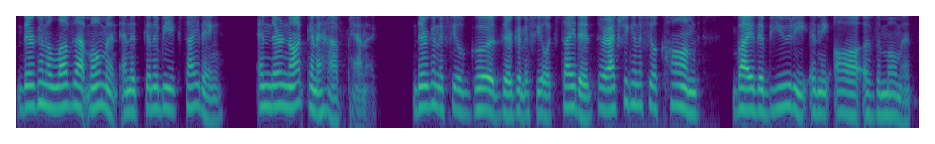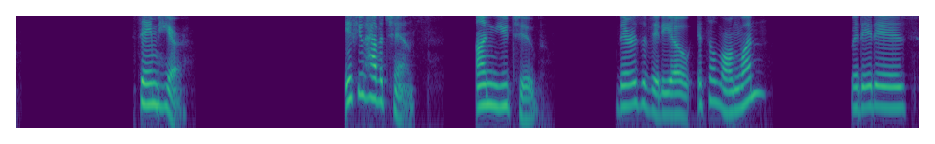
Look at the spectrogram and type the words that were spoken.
they're going to love that moment and it's going to be exciting and they're not going to have panic. They're going to feel good. They're going to feel excited. They're actually going to feel calmed by the beauty and the awe of the moment. Same here. If you have a chance on YouTube, there is a video. It's a long one, but it is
